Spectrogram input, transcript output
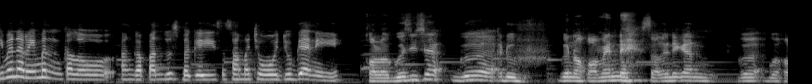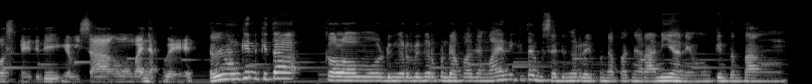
Gimana Raymond kalau tanggapan lu sebagai sesama cowok juga nih? Kalau gue sih, Sya, gue, aduh, gue no comment deh. Soalnya ini kan gue gue host deh, jadi nggak bisa ngomong banyak gue. Tapi mungkin kita kalau mau denger-denger pendapat yang lain, kita bisa denger dari pendapatnya Rania nih. Mungkin tentang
